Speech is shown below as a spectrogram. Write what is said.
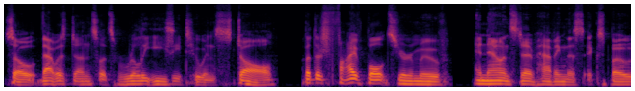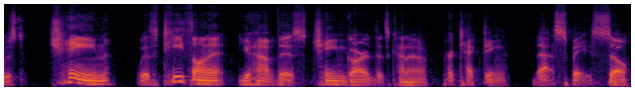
So that was done so it's really easy to install. But there's five bolts you remove. And now instead of having this exposed chain with teeth on it, you have this chain guard that's kind of protecting that space. So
